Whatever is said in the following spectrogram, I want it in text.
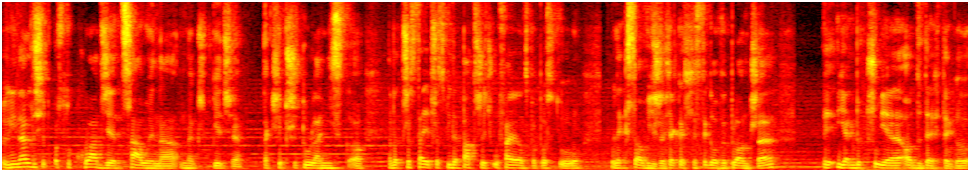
Rinaldi się po prostu kładzie cały na, na grzbiecie. Tak się przytula nisko. Nawet przestaje przez chwilę patrzeć, ufając po prostu Lexowi, że jakaś się z tego wyplącze. I jakby czuje oddech tego,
